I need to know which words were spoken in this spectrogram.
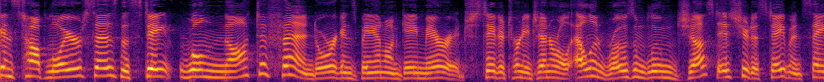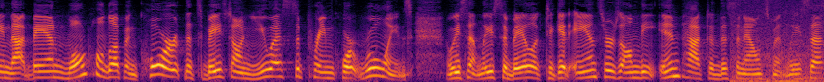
Oregon's top lawyer says the state will not defend Oregon's ban on gay marriage. State Attorney General Ellen Rosenblum just issued a statement saying that ban won't hold up in court that's based on U.S. Supreme Court rulings. We sent Lisa Balick to get answers on the impact of this announcement. Lisa?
